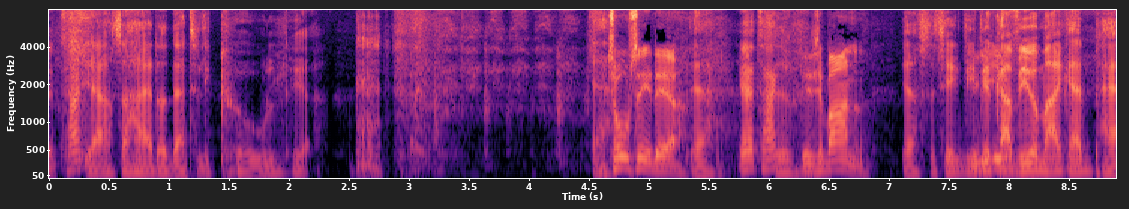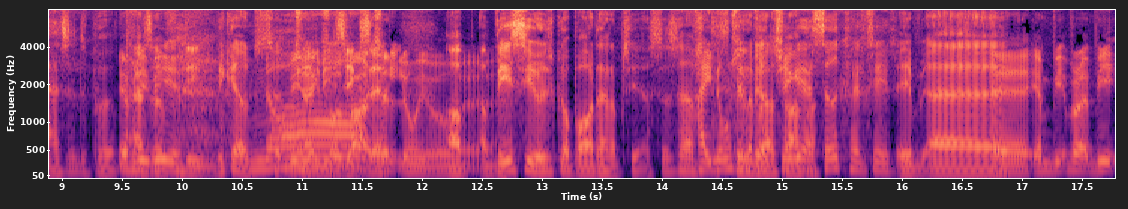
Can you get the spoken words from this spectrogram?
Øh, tak. Ja, så har jeg noget Natalie Cole her. To CD'er. Ja, Ja, tak. Det er til barnet. Ja så tænkte vi, Vi vil, vi vil meget gerne passe det på. Ja, fordi altså, vi- fordi vi kan jo selv Vi har ikke fået selv. selv nu, jo. Og, og hvis I ønsker at bortadoptere, så, så Har I nogensinde stiller vi fået tjekket jeres sædkvalitet? Øh, øh, Øh, jamen, vi, vi,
